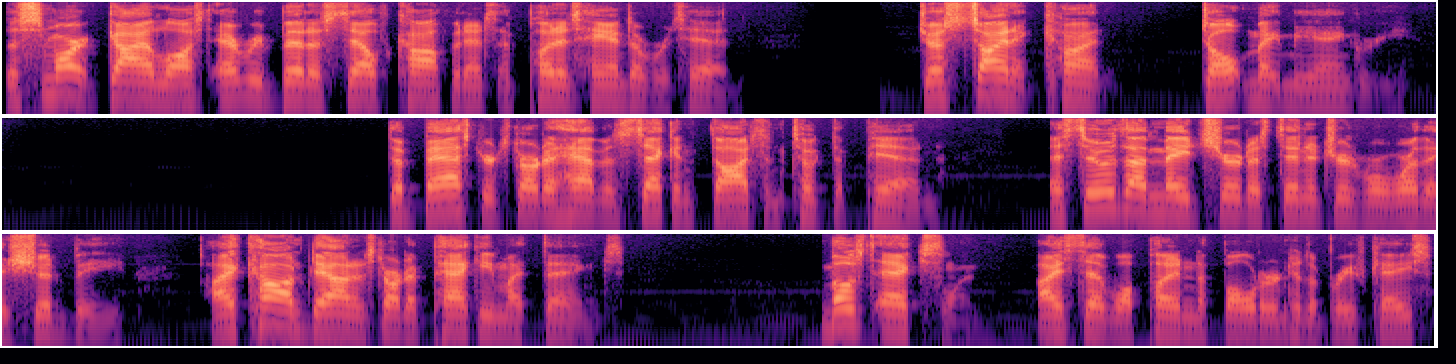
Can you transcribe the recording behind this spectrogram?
The smart guy lost every bit of self-confidence and put his hand over his head. Just sign it, cunt. Don't make me angry. The bastard started having second thoughts and took the pen. As soon as I made sure the signatures were where they should be, I calmed down and started packing my things. Most excellent, I said while putting the folder into the briefcase.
